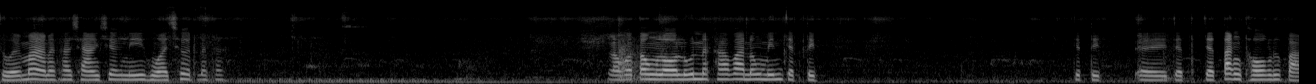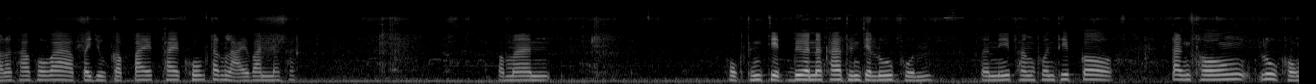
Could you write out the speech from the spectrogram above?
สวยมากนะคะ ช้างเชือกนี้หัวเชิดนะคะ เราก็ต้องรอลุ้นนะคะว่าน้องมิ้นจะติด จะติดเออจะจะตั้งท้องหรือเปล่านะคะ เพราะว่าไปอยู่กับไปพายโค้กตั้งหลายวันนะคะ ประมาณหกถึงเจ็ดเดือนนะคะ ถึงจะรู้ผล ตอนนี้พังพลทิพย์ก็ตั้งท้องลูกของ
